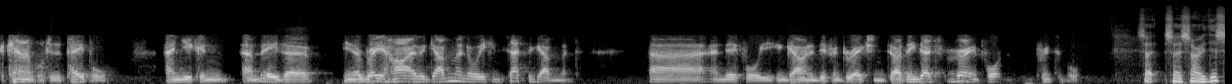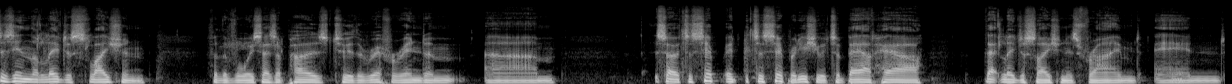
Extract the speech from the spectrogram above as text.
accountable to the people, and you can um, either you know rehire the government or you can sack the government, uh, and therefore you can go in a different direction. So I think that's a very important principle. So, so sorry, this is in the legislation for the voice as opposed to the referendum. Um, so it's a separate it's a separate issue. It's about how that legislation is framed, and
